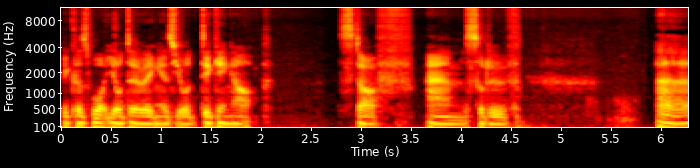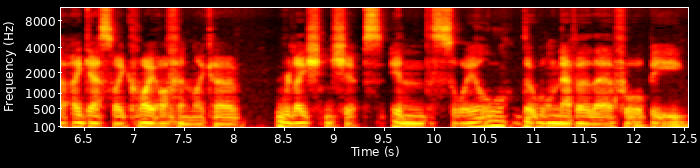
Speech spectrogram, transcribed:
because what you're doing is you're digging up stuff and sort of uh, I guess like quite often like a uh, relationships in the soil that will never therefore be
